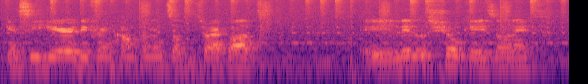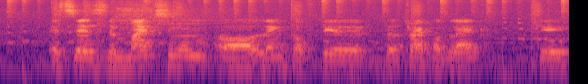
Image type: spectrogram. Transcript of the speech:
you can see here different components of the tripod. A little showcase on it. It says the maximum uh, length of the, the tripod leg. Okay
